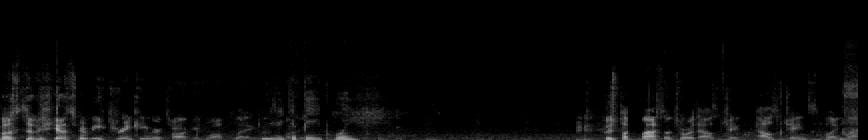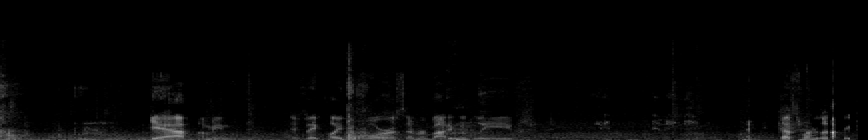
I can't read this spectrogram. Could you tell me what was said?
Most of the videos are me drinking or talking while playing. You're That's the funny. big boy. Who's playing last on tour with Alice in Chains? Alice in Chains is playing last. Yeah, I mean, if they played before us, everybody would leave. That's one of those things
